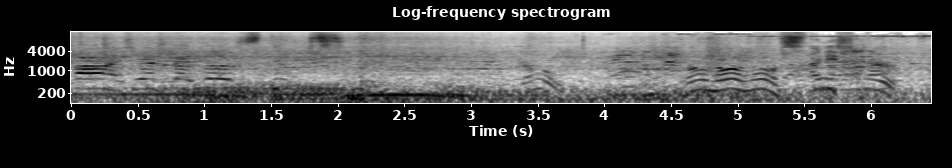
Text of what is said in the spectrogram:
guys. Here's those sticks. No. No, no, no. Stay here.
